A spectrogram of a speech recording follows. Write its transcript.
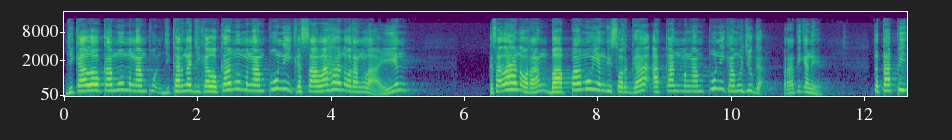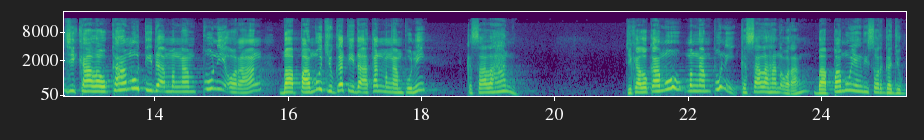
Jikalau kamu mengampuni, karena jikalau kamu mengampuni kesalahan orang lain, kesalahan orang, Bapamu yang di sorga akan mengampuni kamu juga. Perhatikan ini. Tetapi jikalau kamu tidak mengampuni orang, Bapamu juga tidak akan mengampuni kesalahanmu. Jikalau kamu mengampuni kesalahan orang, Bapamu yang di sorga, juga,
